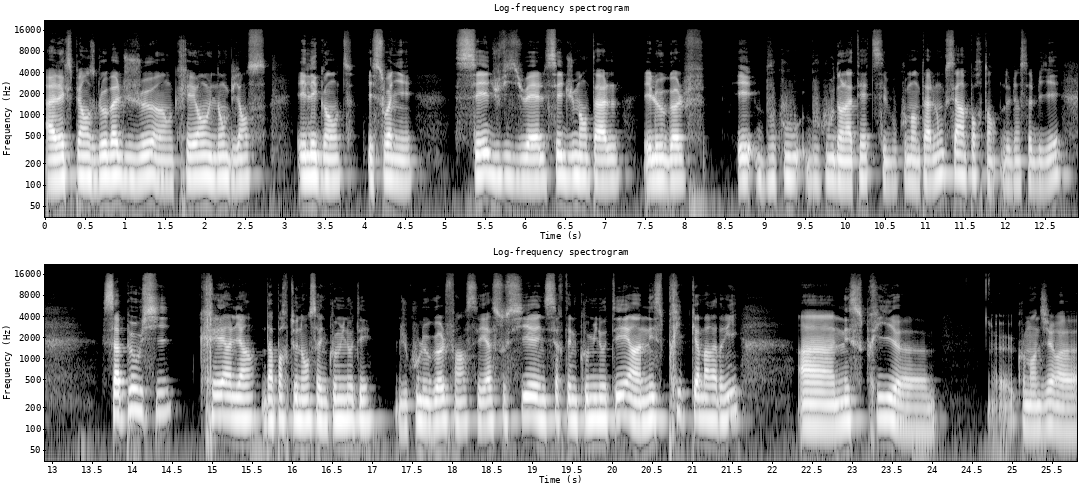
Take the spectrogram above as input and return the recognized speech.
à l'expérience globale du jeu hein, en créant une ambiance élégante et soignée. C'est du visuel, c'est du mental, et le golf est beaucoup, beaucoup dans la tête, c'est beaucoup mental, donc c'est important de bien s'habiller. Ça peut aussi créer un lien d'appartenance à une communauté. Du coup, le golf, hein, c'est associé à une certaine communauté, à un esprit de camaraderie, à un esprit, euh, euh, comment dire, euh,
